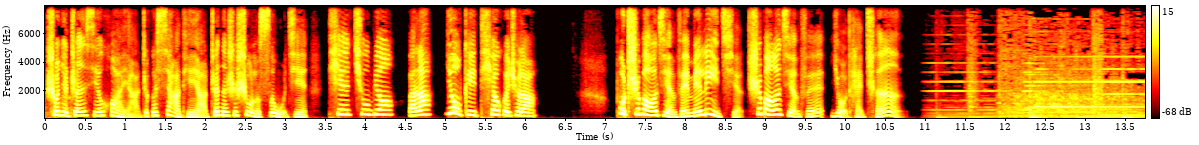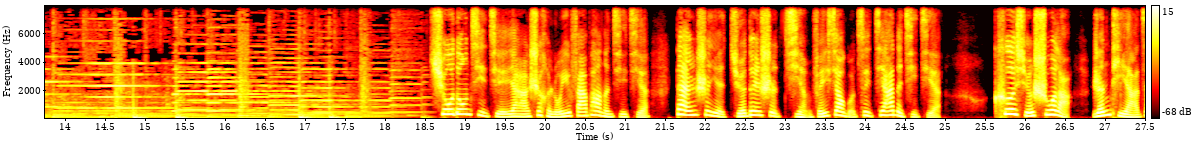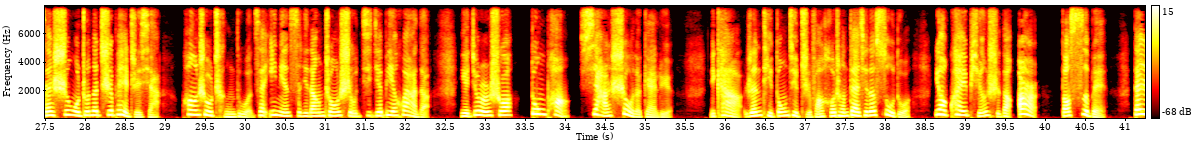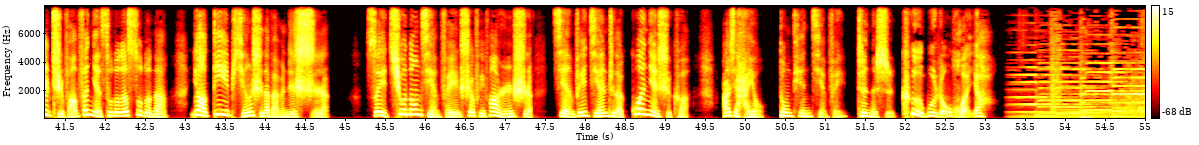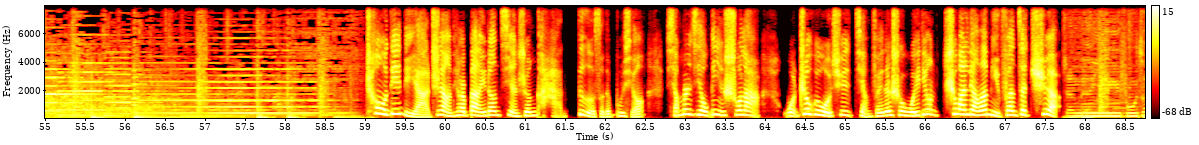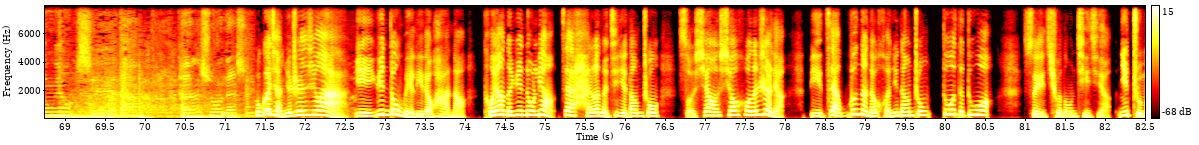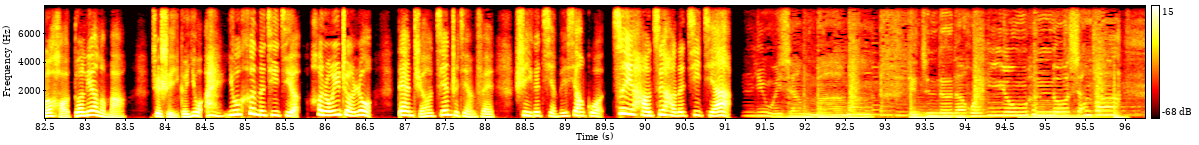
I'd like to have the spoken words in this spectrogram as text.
说句真心话呀，这个夏天呀，真的是瘦了四五斤。贴秋膘，完了又给贴回去了。不吃饱减肥没力气，吃饱了减肥又太沉。秋冬季节呀，是很容易发胖的季节，但是也绝对是减肥效果最佳的季节。科学说了，人体呀，在生物钟的支配之下，胖瘦程度在一年四季当中是有季节变化的。也就是说，冬胖夏瘦的概率，你看啊，人体冬季脂肪合成代谢的速度要快于平时的二到四倍，但是脂肪分解速度的速度呢，要低于平时的百分之十。所以秋冬减肥是肥胖人士减肥减脂的关键时刻，而且还有冬天减肥真的是刻不容缓呀。臭弟弟呀，这两天办了一张健身卡，嘚瑟的不行。小妹儿姐，我跟你说啦，我这回我去减肥的时候，我一定吃完两碗米饭再去。不过讲句真心话，以运动为例的话呢，同样的运动量，在寒冷的季节当中所需要消耗的热量，比在温暖的环境当中多得多。所以秋冬季节，你准备好锻炼了吗？这是一个又爱又恨的季节，很容易长肉。但只要坚持减肥，是一个减肥效果最好最好的季节。因为像妈妈天真的他会有很多想法，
